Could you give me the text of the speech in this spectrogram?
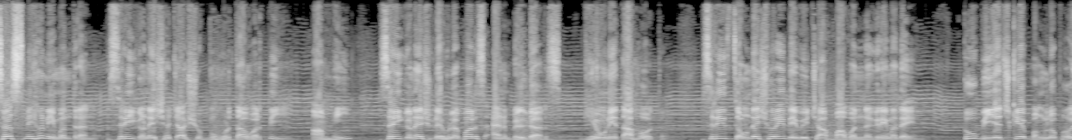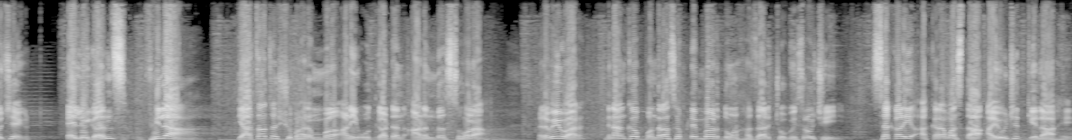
सस्नेह निमंत्रण श्री गणेशाच्या शुभमुहूर्तावरती आम्ही Shri Ganesh developers and builders घेऊन येत आहोत. श्री चौंडेश्वरी देवीच्या पावन नगरीमध्ये two B H K bungalow project elegance villa. त्याचाच शुभारंभ आणि उद्घाटन आनंद सोहळा. रविवार दिनांक पंधरा सप्टेंबर दोन हजार चोवीस रोजी सकाळी अकरा वाजता आयोजित केला आहे.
